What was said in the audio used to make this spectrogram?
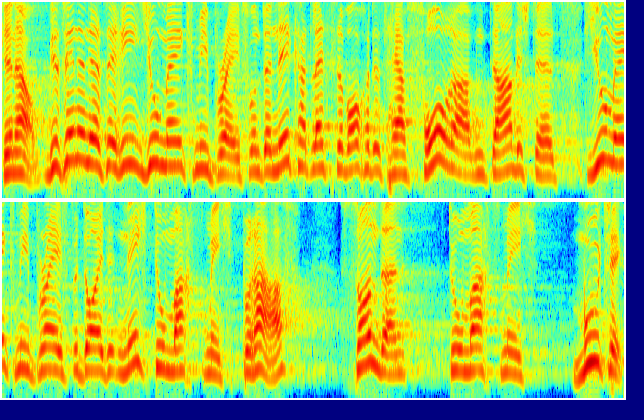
Genau. Wir sind in der Serie You Make Me Brave und der Nick hat letzte Woche das hervorragend dargestellt. You Make Me Brave bedeutet nicht, du machst mich brav, sondern du machst mich mutig.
